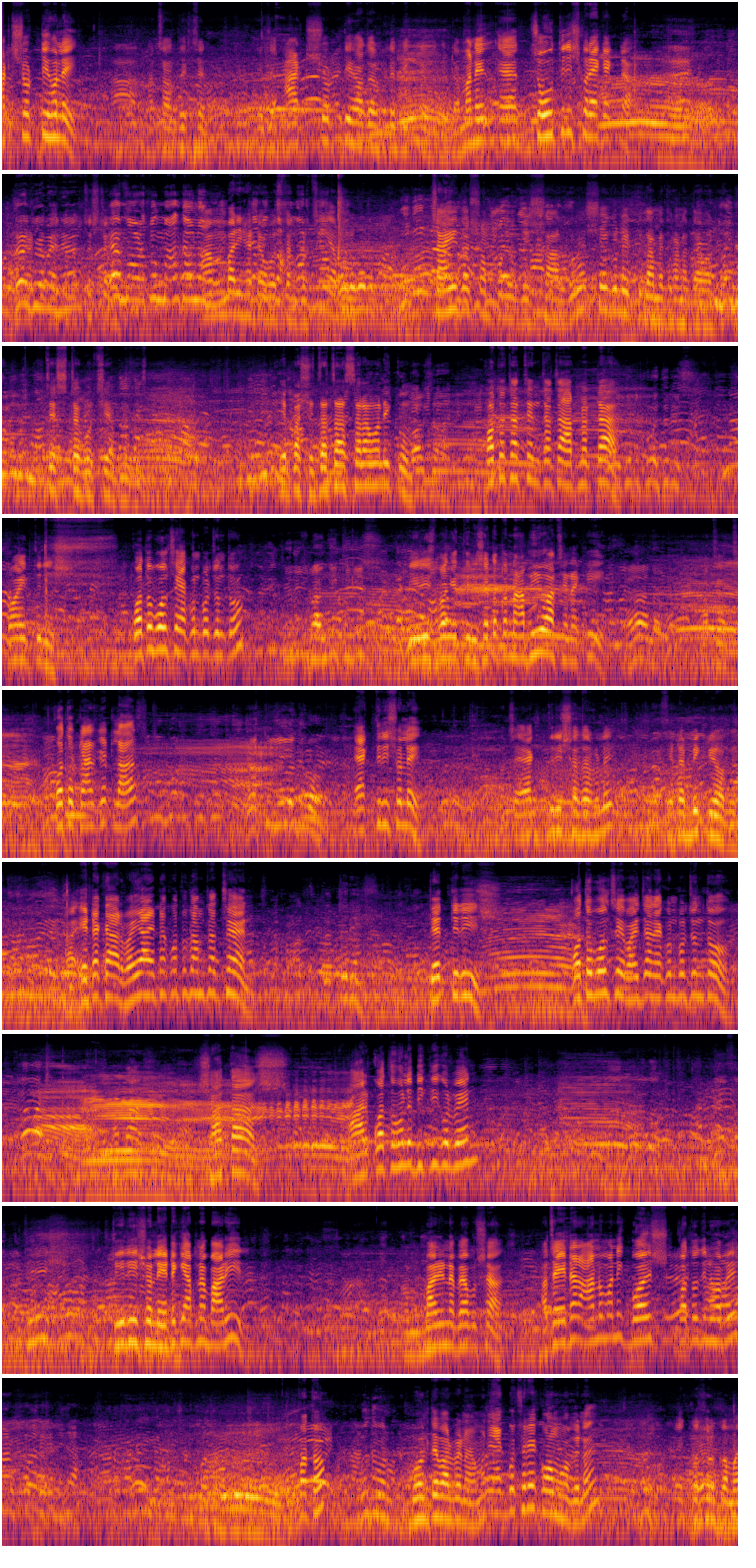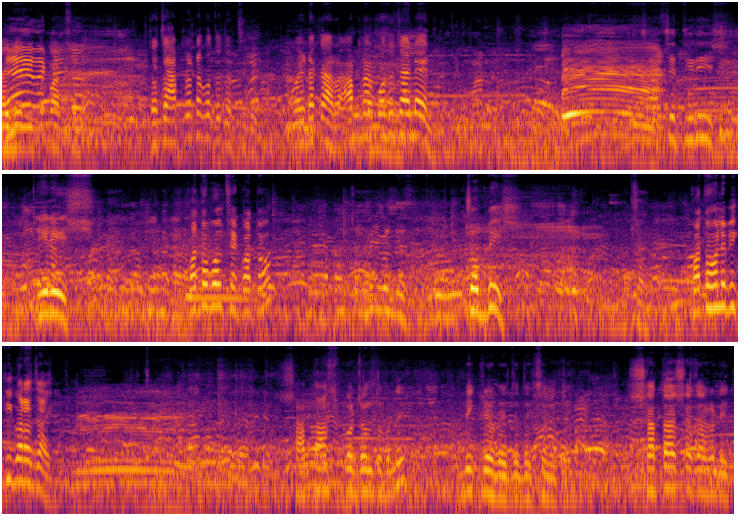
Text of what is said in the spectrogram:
আটষট্টি হলে? আচ্ছা দেখছেন। এই যে আটষট্টি হাজার হলে বিক্রি হবে এটা মানে চৌত্রিশ করে এক একটা। অবস্থান করছি এবং চাহিদা সম্পন্ন যে সারগুলো, সেগুলো একটু দামে ধারণা দেওয়ার চেষ্টা করছি আপনাদের। এ পাশে। চাচা, আসসালামু আলাইকুম। কত চাচ্ছেন চাচা আপনারটা? পঁয়ত্রিশ। কত বলছে এখন পর্যন্ত? তিরিশ ভাঙে তিরিশ। এটা তো নাভিও আছে নাকি? আচ্ছা আচ্ছা। কত টার্গেট লাস্ট একত্রিশ হলে? আচ্ছা একত্রিশ হাজার হলে এটা বিক্রি হবে। এটা কার ভাইয়া? এটা কত দাম চাচ্ছেন? তেত্রিশ? কত বলছে ভাইজান এখন পর্যন্ত? সাতাশ। আর কত হলে বিক্রি করবেন? তিরিশ হলে। এটা কি আপনার বাড়ির? বাড়ি না, ব্যবসা? আচ্ছা এটার আনুমানিক বয়স কতদিন হবে? কত? বলতে পারবে না। মানে এক বছরে কম হবে না? এক বছর কম না। চাচা আপনারটা কত চাচ্ছিলেন ওইটা কার? আপনার কত চাইলেন? আছে তিরিশ। তিরিশ। কত বলছে কত? চব্বিশ আচ্ছা কত হলে বিক্রি করা যায়? সাতাশ পর্যন্ত হলে বিক্রি হবে যে দেখছেন এটা। সাতাশ হাজার হলে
